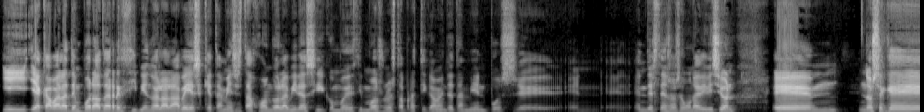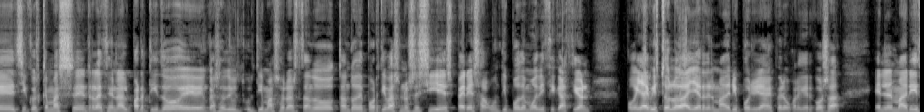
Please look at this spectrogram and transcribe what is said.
y, acaba la temporada recibiendo al Alavés, que también se está jugando la vida, sí, como decimos, no está prácticamente también pues, eh, en, en descenso a segunda división. Em, no sé qué, chicos, qué más en relación al partido, eh, en caso de últimas horas tanto, tanto deportivas, no sé si esperes algún tipo de modificación, porque ya he visto lo de ayer del Madrid, pues yo ya me espero cualquier cosa en el Madrid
